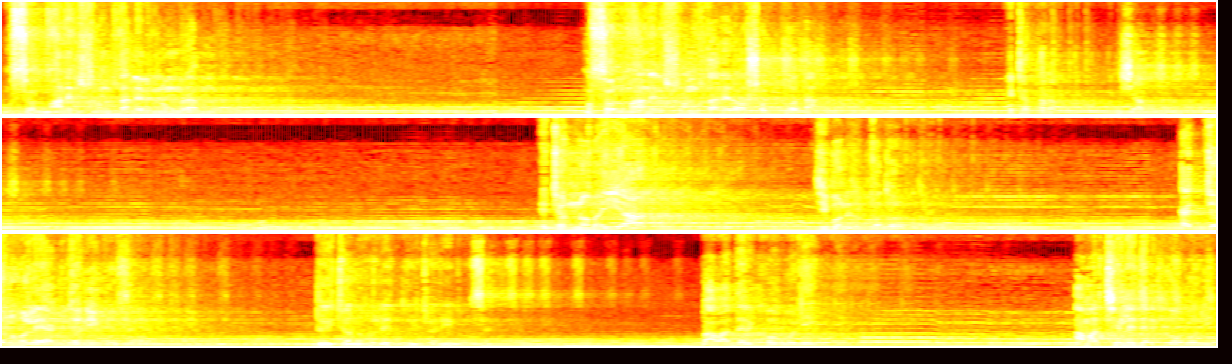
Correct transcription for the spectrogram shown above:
মুসলমানের সন্তানের নোংরামি। মুসলমানের সন্তানের অসভ্যতা। এটা তারা হিসাব এজন্য ভাইয়া জীবনের কদর একজন হলে একজনই বুঝে। দুইজন হলে দুইজনই বুঝে। বাবাদেরকেও বলি। আমার ছেলেদেরকেও বলি।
